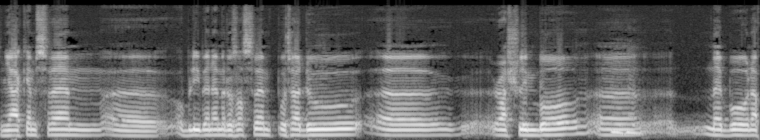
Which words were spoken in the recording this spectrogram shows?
v nějakém svém uh, oblíbeném rozhlasovém pořadu uh, Rush Limbo uh, mm-hmm. nebo na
